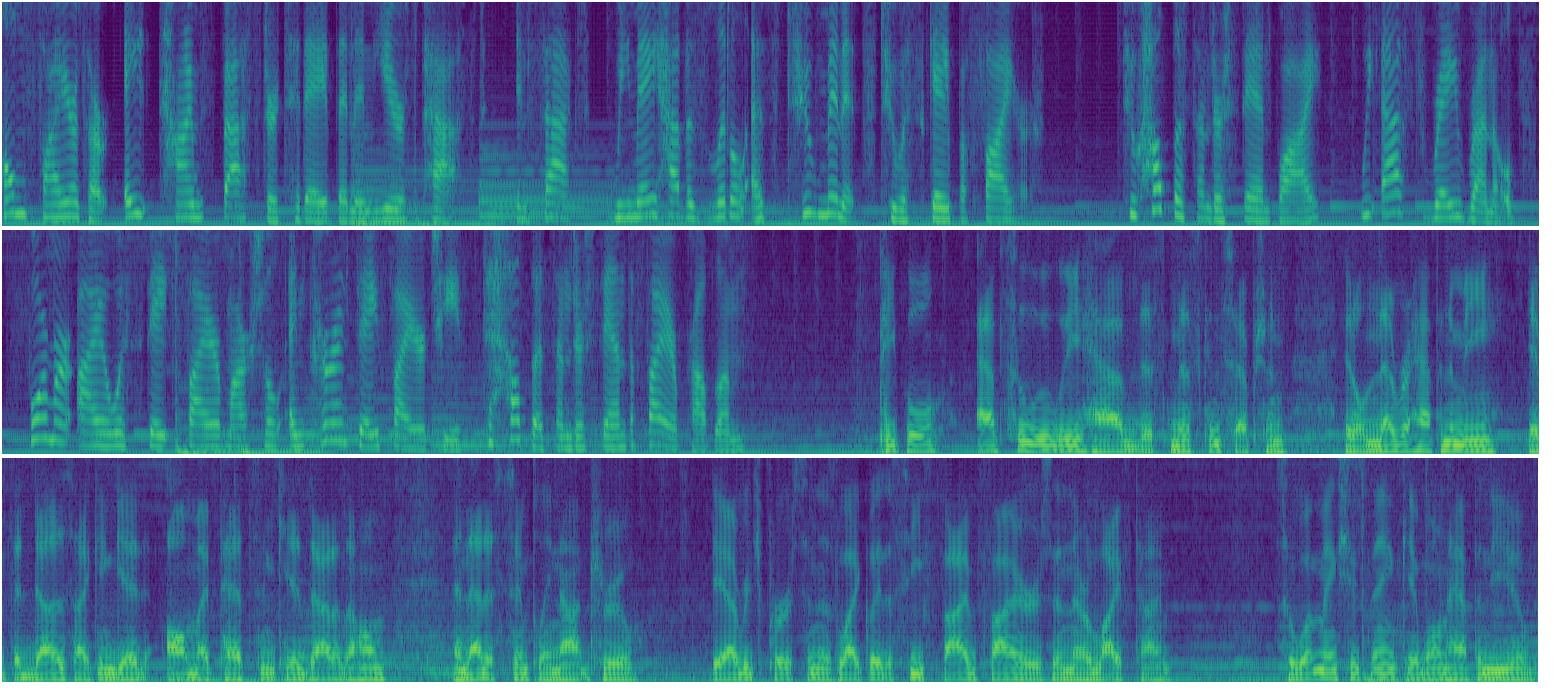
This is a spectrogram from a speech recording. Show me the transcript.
home fires are eight times faster today than in years past. In fact, we may have as little as two minutes to escape a fire. To help us understand why, we asked Ray Reynolds, former Iowa State Fire Marshal and current day fire chief, to help us understand the fire problem. People absolutely have this misconception it'll never happen to me. If it does, I can get all my pets and kids out of the home, and that is simply not true. The average person is likely to see five fires in their lifetime. So, what makes you think it won't happen to you?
